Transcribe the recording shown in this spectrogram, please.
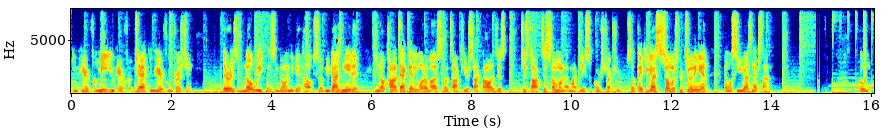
you hear from me, you hear from Jack, you hear from Christian. There is no weakness in going to get help. So if you guys need it, you know, contact any one of us, go talk to your psychologist, just talk to someone that might be a support structure. So thank you guys so much for tuning in, and we'll see you guys next time. Boom.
